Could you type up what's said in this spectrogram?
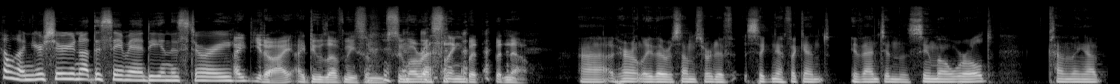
Come on, you're sure you're not the same Andy in this story? I, you know, I, I do love me some sumo wrestling, but but no. Uh, apparently, there was some sort of significant event in the sumo world coming up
